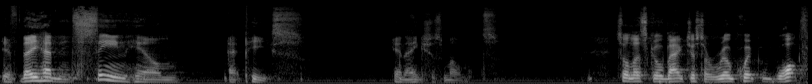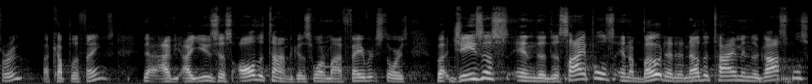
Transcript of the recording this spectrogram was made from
if they hadn't seen him at peace in anxious moments. So let's go back just a real quick walk through a couple of things. I, I, use this all the time because it's one of my favorite stories. But Jesus and the disciples in a boat at another time in the Gospels,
